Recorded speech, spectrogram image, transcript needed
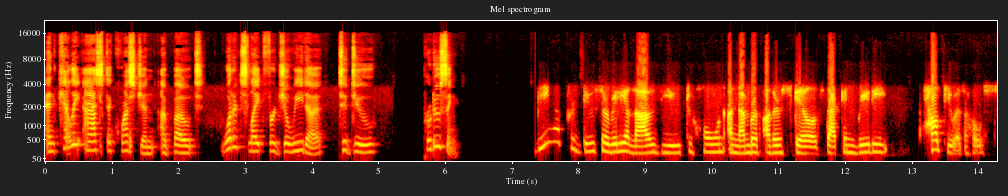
And Kelly asked a question about what it's like for Joeita to do producing. Being a producer really allows you to hone a number of other skills that can really help you as a host.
